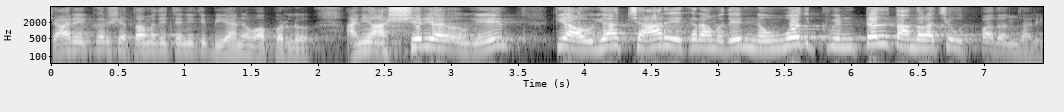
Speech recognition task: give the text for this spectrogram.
चार एकर शेतामध्ये त्यांनी ते बियाणं वापरलं. आणि आश्चर्य अवघे की अवघ्या चार एकरामध्ये नव्वद क्विंटल तांदळाचे उत्पादन झाले.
